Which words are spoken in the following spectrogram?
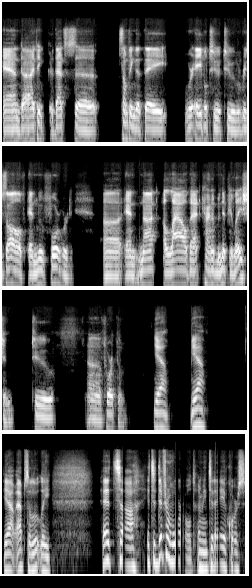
And uh, I think that's uh, something that they were able to to resolve and move forward, uh, and not allow that kind of manipulation to uh, thwart them. Yeah. Yeah. Yeah, absolutely. It's uh it's a different world. I mean, today of course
